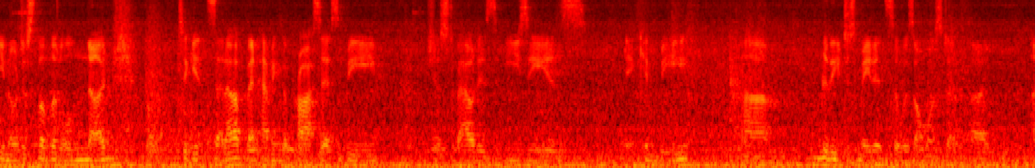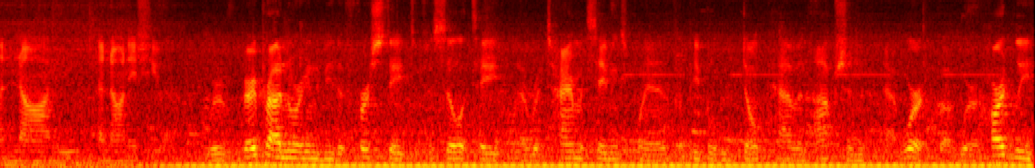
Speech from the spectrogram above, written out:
you know, just a little nudge to get set up and having the process be just about as easy as it can be um, really just made it so it was almost a, a, a non a non-issue. We're very proud in Oregon to be the first state to facilitate a retirement savings plan for people who don't have an option at work, but we're hardly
